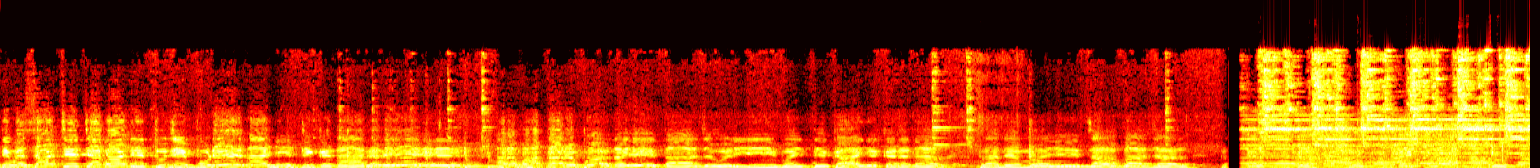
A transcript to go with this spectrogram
दिवसाची जवानी तुझी पुढे नाही टिकणार रे. अरे म्हातारपण येता जवळी वैद्य काय करणार? I'm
